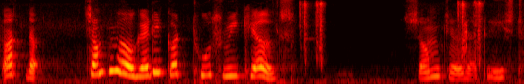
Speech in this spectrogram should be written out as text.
Got the some people already got two, three kills. Some kills at least.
